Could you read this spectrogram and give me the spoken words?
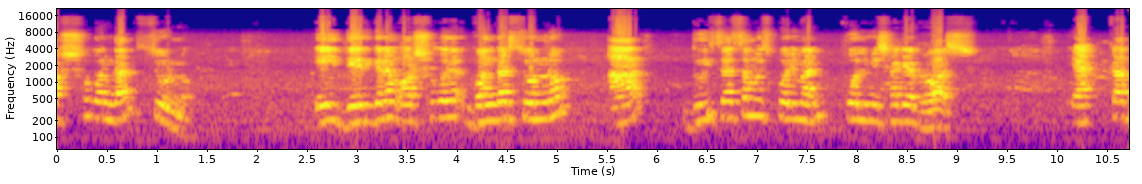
অশ্বগন্ধার চূর্ণ। এই দেড় গ্রাম অশ্বগন্ধার চূর্ণ আর দুই চা চামচ পরিমাণ কলমি শাকের রস। এক কাপ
